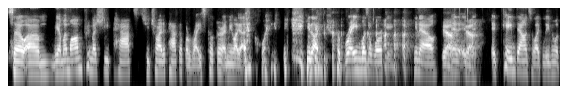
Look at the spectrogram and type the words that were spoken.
So, um, yeah, my mom pretty much she packed, she tried to pack up a rice cooker. I mean, like at that point, you know, like her brain wasn't working, you know. Yeah. And it, yeah. It, it, came down to like leaving with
